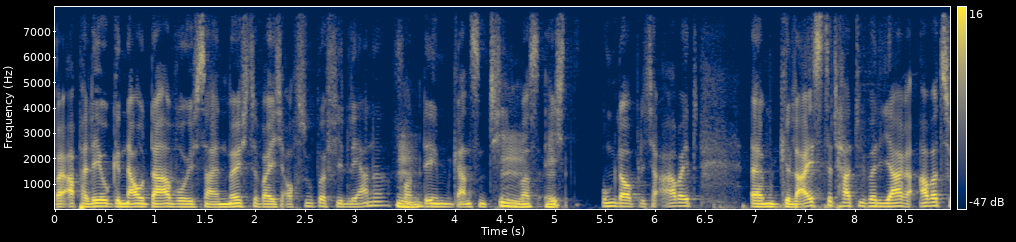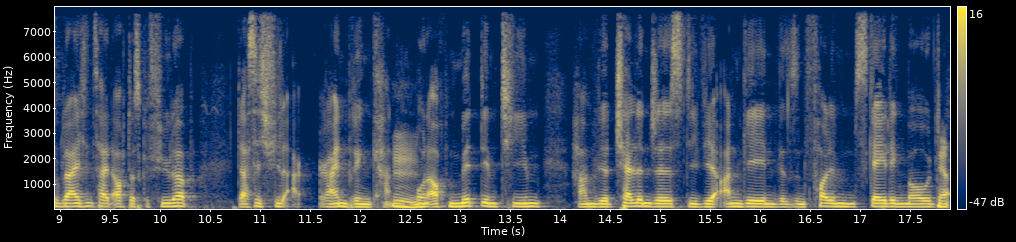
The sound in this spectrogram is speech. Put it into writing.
bei Apaleo genau da, wo ich sein möchte, weil ich auch super viel lerne von mhm. dem ganzen Team, mhm. was echt unglaubliche Arbeit ähm, geleistet hat über die Jahre, aber zur gleichen Zeit auch das Gefühl habe, dass ich viel reinbringen kann. Mhm. Und auch mit dem Team haben wir Challenges, die wir angehen. Wir sind voll im Scaling-Mode. Ja.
